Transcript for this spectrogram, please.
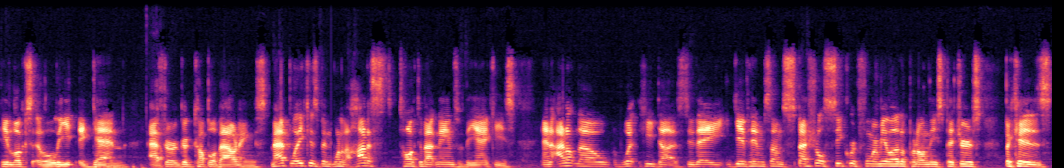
he looks elite again after a good couple of outings. Matt Blake has been one of the hottest talked about names of the Yankees. And I don't know what he does. Do they give him some special secret formula to put on these pitchers? Because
